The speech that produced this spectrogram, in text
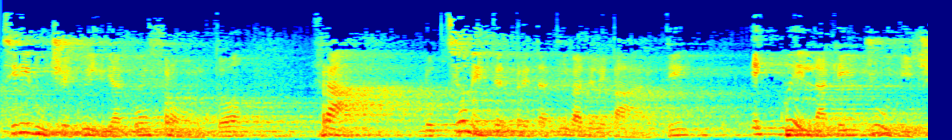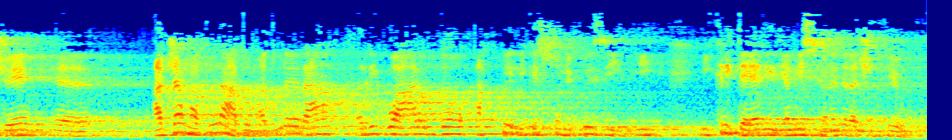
si riduce quindi al confronto fra l'opzione interpretativa delle parti e quella che il giudice eh, ha già maturato, maturerà riguardo a quelli che sono i quesiti, i criteri di ammissione della CTU.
